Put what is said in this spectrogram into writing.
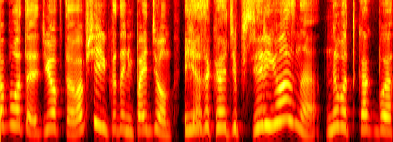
работает, ёпта, вообще никуда не пойдем. И я такая, типа, серьезно? Ну вот как бы...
